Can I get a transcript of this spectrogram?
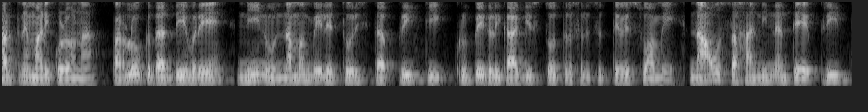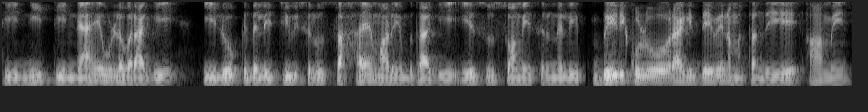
ಪ್ರಾರ್ಥನೆ ಮಾಡಿಕೊಳ್ಳೋಣ. ಪರಲೋಕದ ದೇವರೇ, ನೀನು ನಮ್ಮ ಮೇಲೆ ತೋರಿಸಿದ ಪ್ರೀತಿ ಕೃಪೆಗಳಿಗಾಗಿ ಸ್ತೋತ್ರ ಸಲ್ಲಿಸುತ್ತೇವೆ ಸ್ವಾಮಿ. ನಾವು ಸಹ ನಿನ್ನಂತೆ ಪ್ರೀತಿ, ನೀತಿ ನ್ಯಾಯವುಳ್ಳವರಾಗಿ ಈ ಲೋಕದಲ್ಲಿ ಜೀವಿಸಲು ಸಹಾಯ ಮಾಡು ಎಂಬುದಾಗಿ ಯೇಸು ಸ್ವಾಮಿ ಹೆಸರಿನಲ್ಲಿ ಬೇಡಿಕೊಳ್ಳುವವರಾಗಿದ್ದೇವೆ. ನಮ್ಮ ತಂದೆಯೇ, ಆಮೇನ್.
